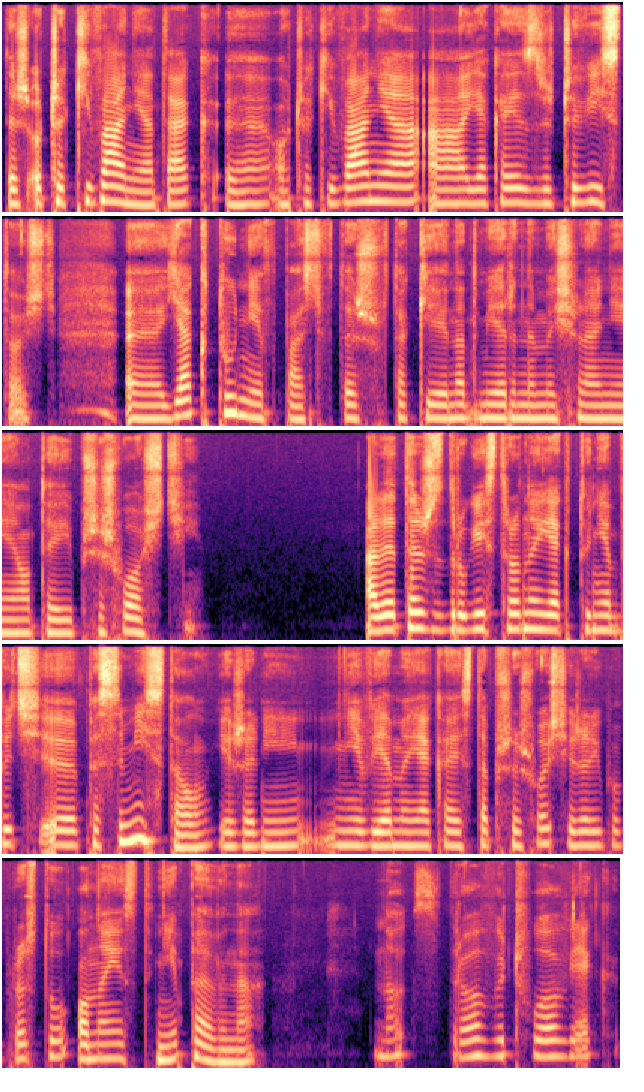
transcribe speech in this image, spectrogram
też oczekiwania, tak? E, oczekiwania, a jaka jest rzeczywistość. E, jak tu nie wpaść w też w takie nadmierne myślenie o tej przyszłości? Ale też z drugiej strony, jak tu nie być e, pesymistą, jeżeli nie wiemy, jaka jest ta przyszłość, jeżeli po prostu ona jest niepewna no, zdrowy człowiek,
